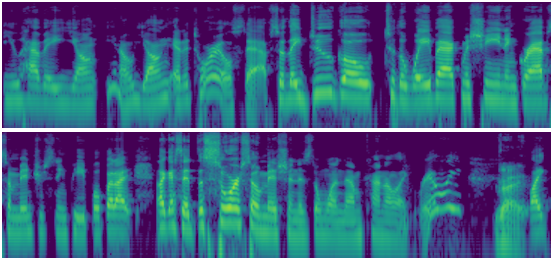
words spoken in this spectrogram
you have a young, you know, young editorial staff. So they do go to the Wayback Machine and grab some interesting people. But I, like I said, the source omission is the one that I'm kind of like, really, right. like,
